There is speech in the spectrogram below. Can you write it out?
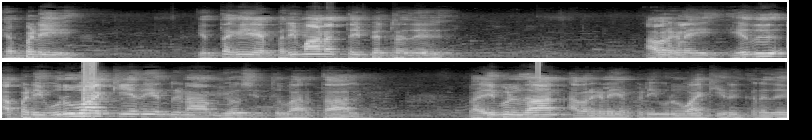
எப்படி இத்தகைய பரிமாணத்தை பெற்றது அவர்களை எது அப்படி உருவாக்கியது என்று நாம் யோசித்து பார்த்தால் பைபிள் தான் அவர்களை அப்படி உருவாக்கி இருக்கிறது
